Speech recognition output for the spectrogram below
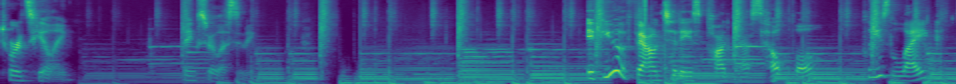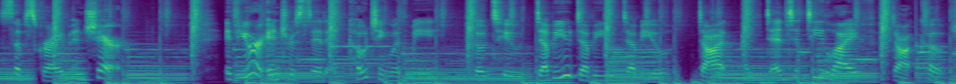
towards healing. Thanks for listening. If you have found today's podcast helpful, please like, subscribe, and share. If you are interested in coaching with me, go to www.identitylife.coach.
